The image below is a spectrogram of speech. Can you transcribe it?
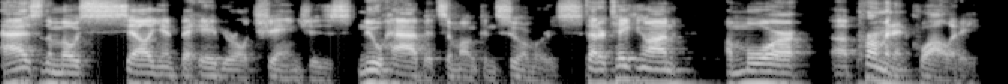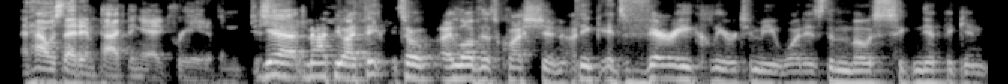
as the most salient behavioral changes, new habits among consumers that are taking on a more uh, permanent quality And how is that impacting ad creative and Yeah, Matthew, I think so. I love this question. I think it's very clear to me what is the most significant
